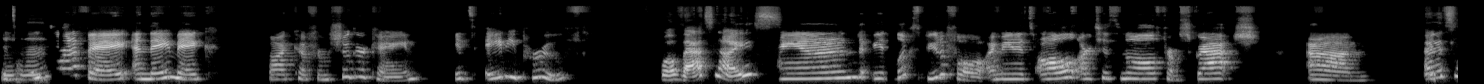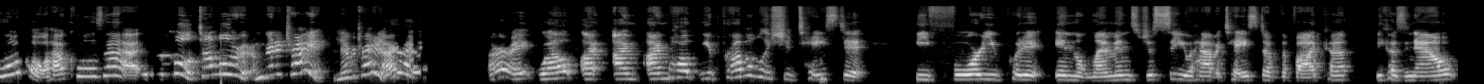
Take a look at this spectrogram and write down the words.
It's mm-hmm. in Santa Fe, and they make vodka from sugarcane. It's 80 proof. Well, that's nice. And it looks beautiful. I mean, it's all artisanal from scratch. Um, and it's local. How cool is that? Super cool. Tumbleroot. I'm gonna try it. Never tried it. All right. All right. Well, I, I'm I'm hope you probably should taste it before you put it in the lemons, just so you have a taste of the vodka. Because now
